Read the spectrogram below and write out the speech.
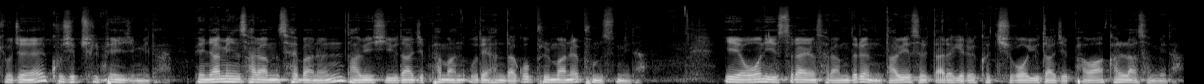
교재 97페이지입니다. 베냐민 사람 세바는 다윗이 유다 지파만 우대한다고 불만을 품습니다. 이에 온 이스라엘 사람들은 다윗을 따르기를 그치고 유다 지파와 갈라섭니다.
